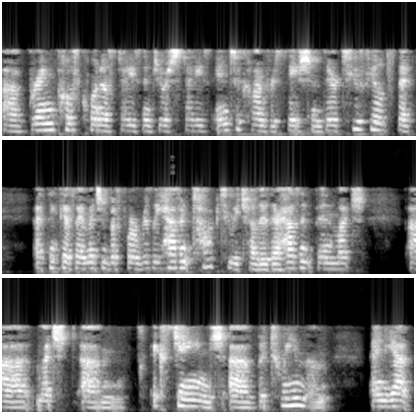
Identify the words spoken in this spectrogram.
uh, bring post-colonial studies and Jewish studies into conversation. There are two fields that I think, as I mentioned before, really haven't talked to each other. There hasn't been much uh, much um, exchange uh, between them, and yet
